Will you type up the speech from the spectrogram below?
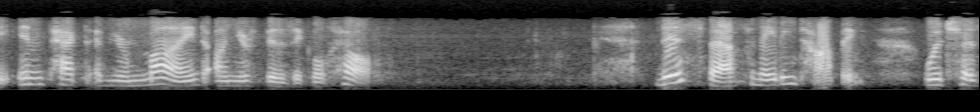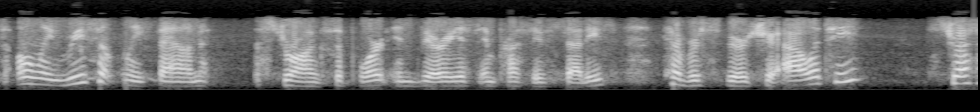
the impact of your mind on your physical health. This fascinating topic, which has only recently found strong support in various impressive studies, covers spirituality, stress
